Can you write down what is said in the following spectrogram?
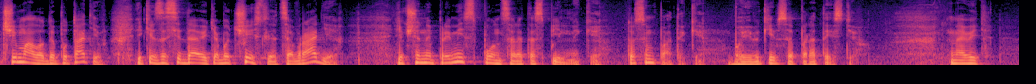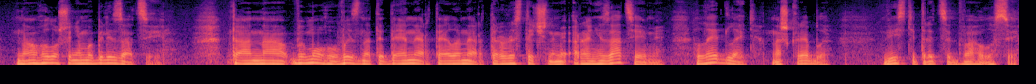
Чимало депутатів, які засідають або числяться в Раді, якщо не прямі спонсори та спільники, то симпатики, бойовиків-сепаратистів. Навіть на оголошення мобілізації та на вимогу визнати ДНР та ЛНР терористичними організаціями ледь-ледь нашкребли 232 голоси.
